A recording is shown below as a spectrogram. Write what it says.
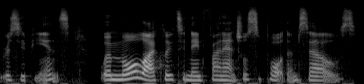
recipients were more likely to need financial support themselves.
